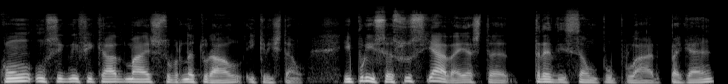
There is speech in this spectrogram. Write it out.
com um significado mais sobrenatural e cristão. E por isso, associada a esta tradição popular pagã,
